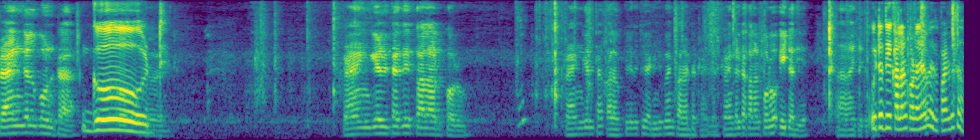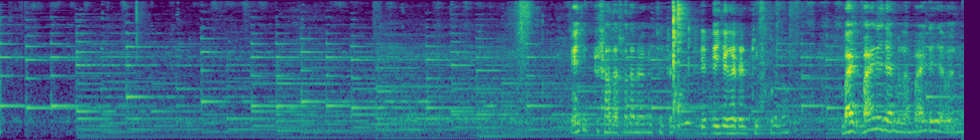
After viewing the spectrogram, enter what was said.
ট্রায়াঙ্গেল কোনটা? গুড ট্রায়াঙ্গেলটাকে কালার করো। ট্রায়াঙ্গেলটা কালার করে কিছু অ্যাডমিট কালারটা ট্রায়াঙ্গেল ট্রায়াঙ্গেলটা কালার করো এইটা দিয়ে। ওটা দিয়ে কালার করা যাবে পারবে তো? এই একটু সাদা সাদা রেখে একটু এই জায়গাটা ঠিক করে দাও। বাইরে বাইরে যাবে না বাইরে যাবে না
